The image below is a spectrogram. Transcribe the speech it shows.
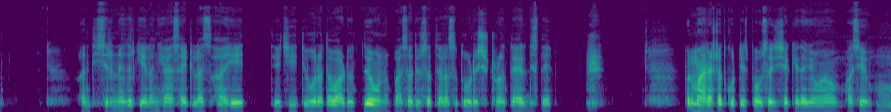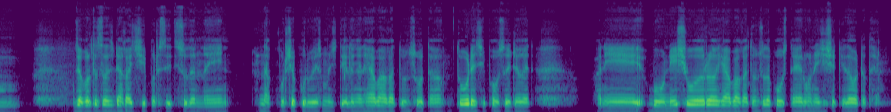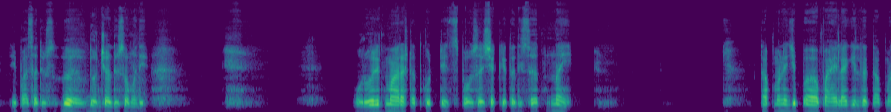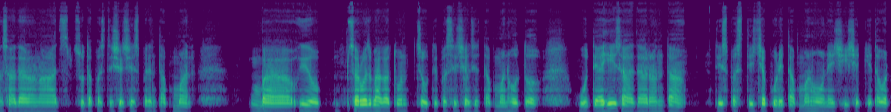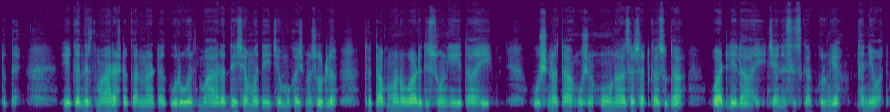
आणि ती श्रीनगर केलंग ह्या साईडलाच आहे. त्याची तीव्रता वाढत जाऊन पाच सहा दिवसात जरासं थोडंसं स्ट्रॉंग तयार दिसते पण महाराष्ट्रात कुठेच पावसाची शक्यता किंवा असे जबरदस्त ढगाची परिस्थिती सुद्धा नाही. नागपूरच्या पूर्वेस म्हणजे तेलंगणा ह्या भागातून स्वतः थोडेसे पावसाचे ढग आहेत. आणि भुवनेश्वर ह्या भागातून सुद्धा पाऊस तयार होण्याची शक्यता वाटत आहे. ते पाच सहा दिवस दोन चार दिवसामध्ये. उर्वरित महाराष्ट्रात कुठेच पावसाची शक्यता दिसत नाही. तापमानाचे प पाहायला गेलं तर तापमान साधारण आज सुद्धा पस्तीस सेल्सिअसपर्यंत तापमान बा सर्वच भागातून चौतीस पस्तीस सेल्सिअस तापमान होतं. उद्याही साधारणतः तीस पस्तीसच्या पुढे तापमान होण्याची शक्यता वाटत आहे. एकंदरीत महाराष्ट्र कर्नाटक उर्वरित भारत देशामध्ये जम्मू काश्मीर सोडलं तर तापमान वाढ दिसून येत आहे. उष्णता उष्ण उन्हाळ्याचा चटकासुद्धा वाढलेला आहे. चॅनल सबस्क्राईब करून घ्या. धन्यवाद.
